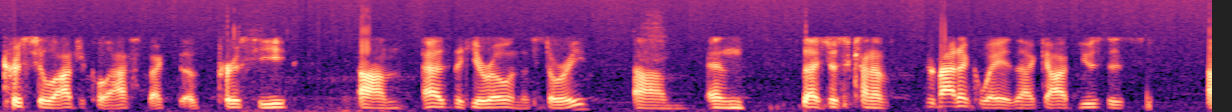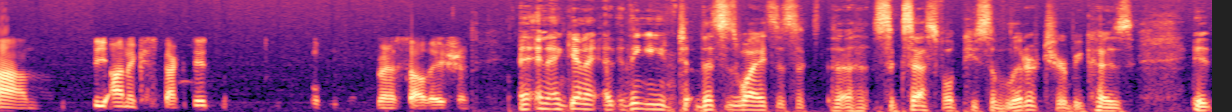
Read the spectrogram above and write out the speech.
Christological aspect of Percy um, as the hero in the story, um, and that just kind of dramatic way that God uses um, the unexpected a salvation. And, and again, I, I think you, this is why it's a, su- a successful piece of literature because it,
